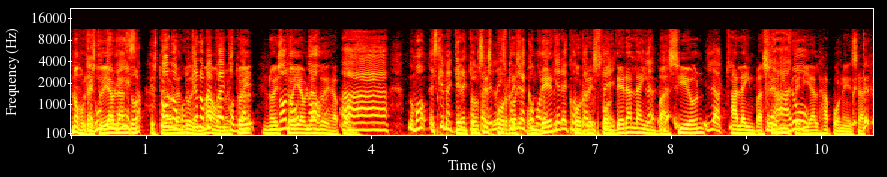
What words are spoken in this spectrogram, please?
No, porque estoy hablando- estoy no, no, hablando ¿por qué de no me puede no contar? estoy- no estoy hablando de Japón. Ah, No, es que me quiere Entonces, contar la por historia como la quiere por contar usted. responder a la invasión, la- a la invasión claro, imperial japonesa, pero-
